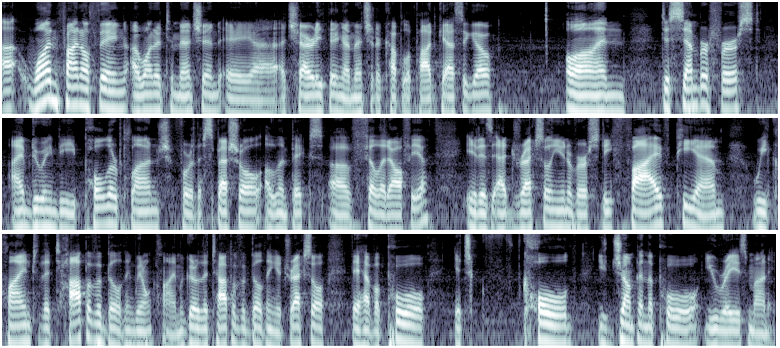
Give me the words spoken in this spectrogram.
Uh, one final thing I wanted to mention a, uh, a charity thing I mentioned a couple of podcasts ago. On December 1st, I'm doing the Polar Plunge for the Special Olympics of Philadelphia. It is at Drexel University, 5 p.m. We climb to the top of a building. We don't climb. We go to the top of a building at Drexel. They have a pool. It's cold. You jump in the pool. You raise money.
